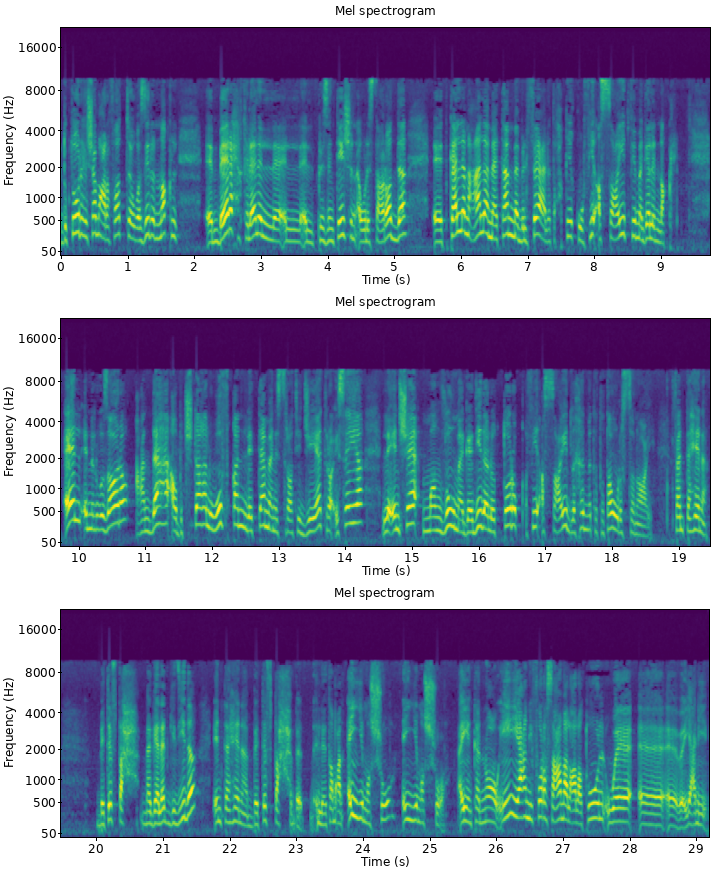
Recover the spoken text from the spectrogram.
الدكتور هشام عرفات وزير النقل امبارح خلال البرزنتيشن أو الاستعراض ده اتكلم على ما تم بالفعل تحقيقه في الصعيد في مجال النقل. قال إن الوزارة عندها أو بتشتغل وفقا لثمان استراتيجيات رئيسية لإنشاء منظومة جديدة للطرق في الصعيد لخدمة التطور الصناعي. فأنت هنا بتفتح مجالات جديدة أنت هنا بتفتح ب... طبعا أي مشروع أي مشروع ايا كان نوعه إيه يعني فرص عمل على طول و يعني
